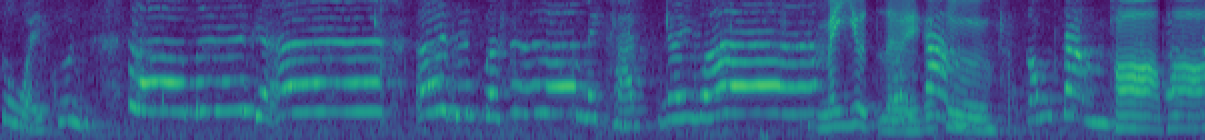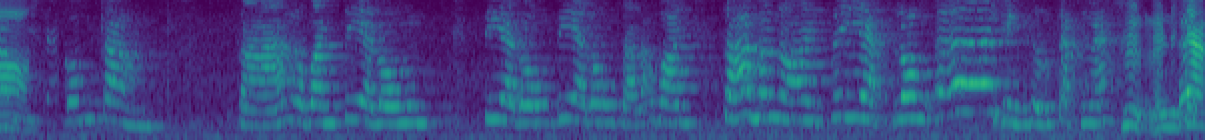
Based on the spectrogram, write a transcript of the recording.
สวยขึ้นอาเมกอา ไม่หยุดเลยก้มก็ต่ำคือ ก้มต่ำพอพอ ก้มต่ำสาวันเตี้ยลง เตี้ยลงเตี้ยลงสารวันสามาหน่อยเตี้ยลงเอ้ยเพลงที่เธอรู้จักใช่ไหมหึไม่รู้จัก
